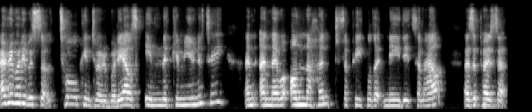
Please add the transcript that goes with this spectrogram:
everybody was sort of talking to everybody else in the community and and they were on the hunt for people that needed some help as opposed to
